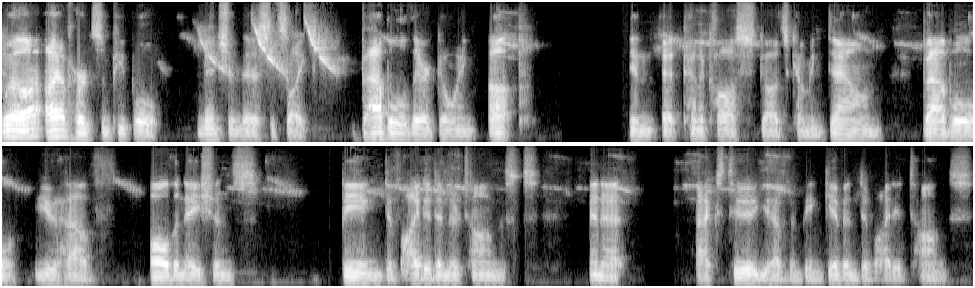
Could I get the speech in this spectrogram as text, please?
Well, I have heard some people mention this. It's like Babel, they're going up in at Pentecost, God's coming down. Babel, you have all the nations being divided in their tongues. And at Acts 2, you have them being given divided tongues.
